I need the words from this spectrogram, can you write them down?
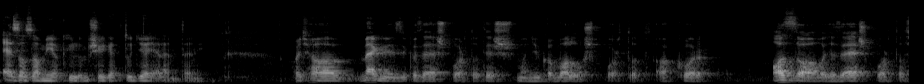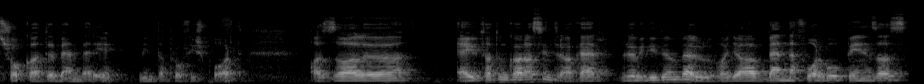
ez az, ami a különbséget tudja jelenteni. Hogyha megnézzük az e-sportot és mondjuk a valós sportot, akkor azzal, hogy az e-sport az sokkal több emberé, mint a profi sport, azzal eljuthatunk arra a szintre, akár rövid időn belül, hogy a benne forgó pénz az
